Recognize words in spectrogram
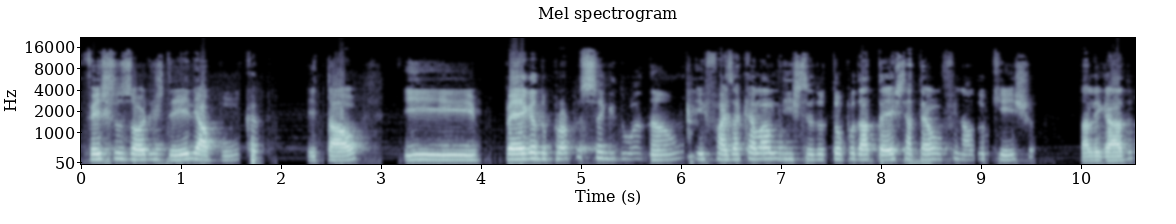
fecha os olhos dele, a boca e tal, e pega do próprio sangue do anão e faz aquela lista do topo da testa até o final do queixo, tá ligado?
